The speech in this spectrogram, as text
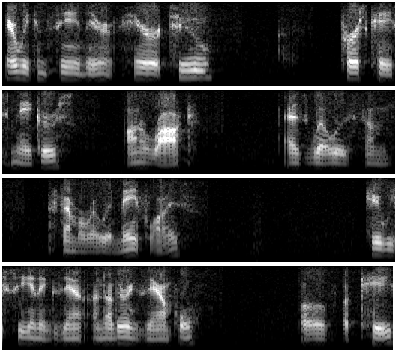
Here we can see there here are two purse case makers on a rock, as well as some ephemerellid mayflies. Here we see an exam- another example of a case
